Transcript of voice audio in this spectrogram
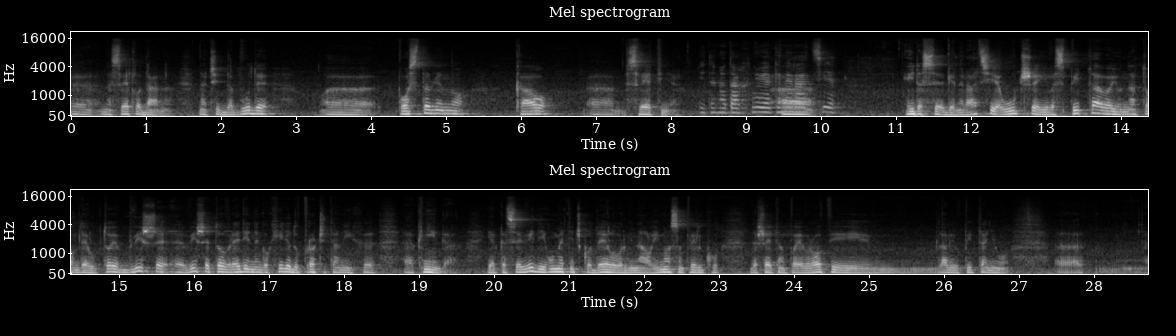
e, na svetlo dana. Znači da bude e, postavljeno kao e, svetinja. I da nadahnjuje generacije. I da se generacije uče i vaspitavaju na tom delu. To je više, više to vredi nego hiljadu pročitanih e, knjiga. Jer kad se vidi umetničko delo u originalu, imao sam priliku da šetam po Evropi i da li u pitanju uh, uh,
